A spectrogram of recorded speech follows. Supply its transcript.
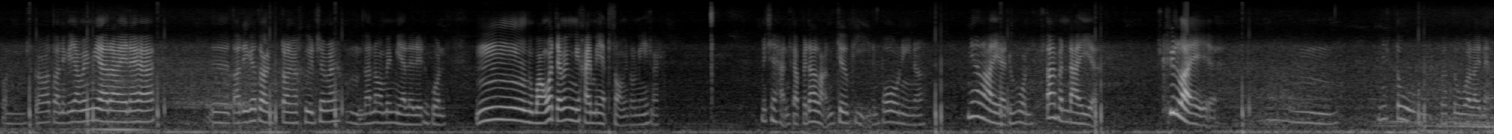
คนก็ตอนนี้ก็ยังไม่มีอะไรนะคะ เออตอนนี้ก็ตอนตอนกลางคืนใช่ไหมอืมด้านนอกไม่มีอะไรเลยทุกคน อืมหวังว่าจะไม่มีใครมาแอบส่องตรงนี้นะไม่ใช่หันกลับไปด้านหลังเจอผีนโป้นี่นะนี่อะไรอะทุกคนใต้บันไดอะคืออะไรอะอืมนี่ตู้ประตูอะไรเนี่ย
